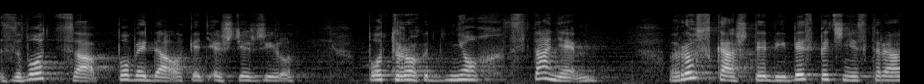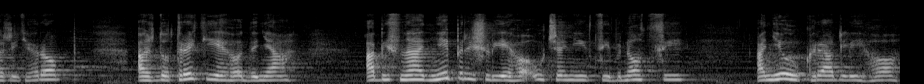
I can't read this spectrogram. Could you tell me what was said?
zvodca povedal, keď ešte žil, po troch dňoch vstanem. Rozkáž tedy bezpečne strážiť hrob až do tretieho dňa, aby snáď neprišli jeho učeníci v noci a neukradli ho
